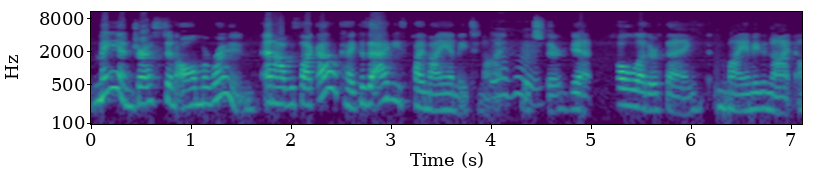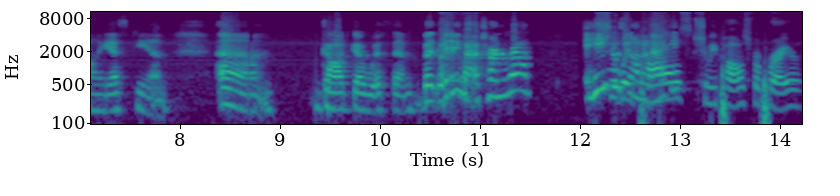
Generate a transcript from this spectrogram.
man dressed in all maroon, and I was like, oh, okay, because the Aggies play Miami tonight, which they're again whole other thing. Miami tonight on ESPN. Um, God go with them. But anyway, I turned around. He should was we not an Aggie. pause should we pause for prayer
